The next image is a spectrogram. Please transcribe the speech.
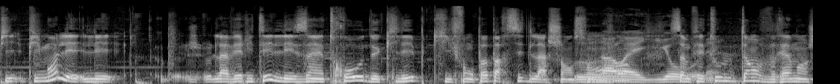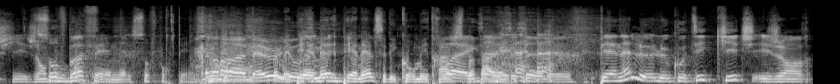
Puis, puis moi, les, les, je- la vérité, les intros de clips qui font pas partie de la chanson, Mm. Ah genre, ouais, yo. ça me fait man. tout le temps vraiment chier. Genre, sauf Booba pour fait, PNL, sauf pour PNL. Ouais, mais eux, Ouais, mais yo, PNL, PNL, c'est des courts-métrages, Ouais, c'est pas exact, pareil. ça, PNL, le, le côté kitsch et genre,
